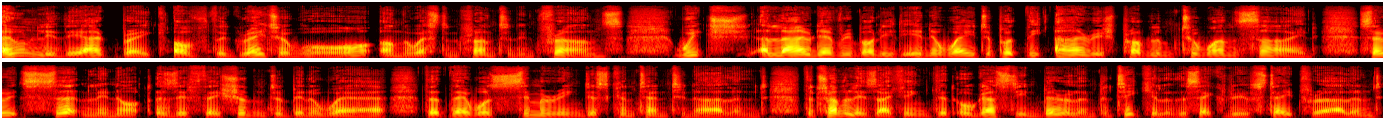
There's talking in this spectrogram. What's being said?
only the outbreak of the Greater War on the Western Front and in France which allowed everybody, in a way, to put the Irish problem to one side. So it's certainly not as if they shouldn't have been aware that there was simmering discontent in Ireland. The trouble is, I think that Augustine Birrell, in particular, the Secretary of State for Ireland,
